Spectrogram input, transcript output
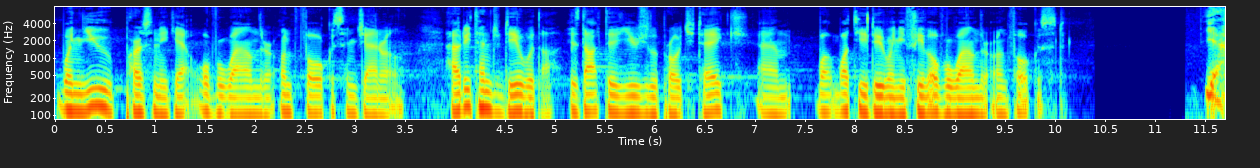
when you personally get overwhelmed or unfocused in general, how do you tend to deal with that? Is that the usual approach you take? Um, what What do you do when you feel overwhelmed or unfocused? Yeah,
